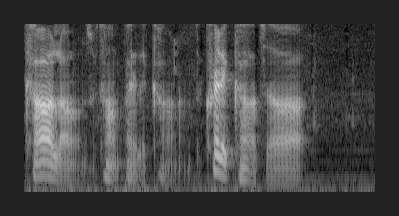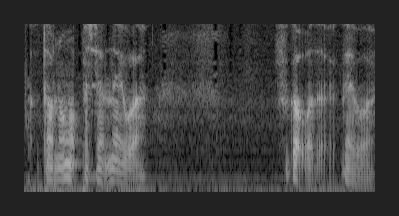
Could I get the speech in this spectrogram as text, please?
Car loans, I can't pay the car loans. The credit cards are, I don't know what percent they were. Forgot what they were.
